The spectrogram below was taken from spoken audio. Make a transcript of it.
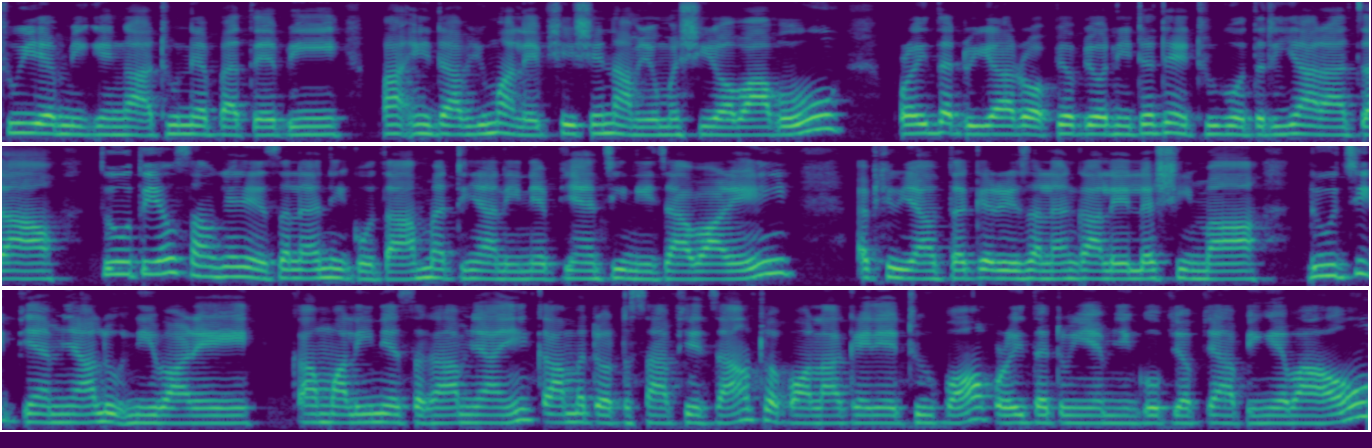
ဒူရဲ့မိခင်ကဒူနဲ့ပတ်သက်ပြီးဘာအင်တာဗျူးမှလည်းဖြေရှင်းတာမျိုးမရှိတော့ပါဘူးပရိသတ်တွေကတော့ပျော်ပျော်နေတတ်တဲ့ဒူကိုတတိယတာကြောင့်သူတရုပ်ဆောင်ခဲ့တဲ့ဇလန်းတွေကိုသာအမှတ်တရအနေနဲ့ပြန်ကြည့်နေကြပါတယ်အဖြူရောင်တက်ကလေးဇလန်းကလည်းလက်ရှိမှာလူကြည့်ပြန်များလို့နေပါတယ်ကောင်မလေးနဲ့စကားများရင်ကာမတော်တစားဖြစ်ကြောင်းထွက်ပေါ်လာခဲ့တဲ့ဒူပေါ်ပရိသတ်တွင်ရဲ့မြင်ကိုပြောပြပေးခဲ့ပါအောင်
